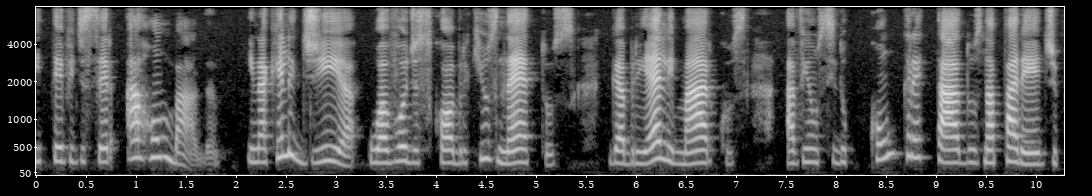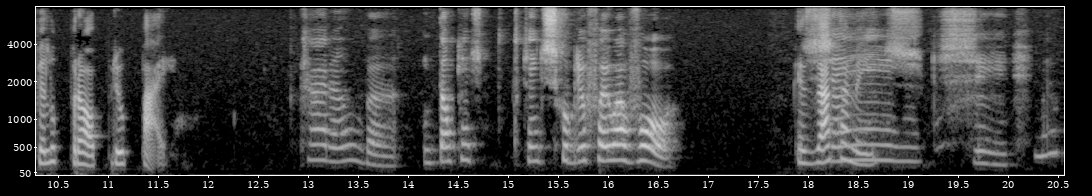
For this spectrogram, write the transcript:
e teve de ser arrombada. E naquele dia, o avô descobre que os netos, Gabriela e Marcos, haviam sido concretados na parede pelo próprio pai. Caramba! Então quem, quem descobriu foi o avô? Exatamente. Gente, meu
